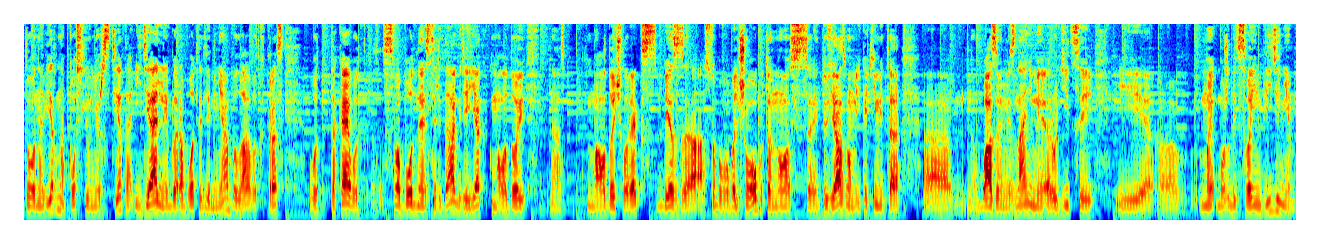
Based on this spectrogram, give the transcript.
то, наверное, после университета идеальной бы работой для меня была вот как раз вот такая вот свободная среда, где я как молодой, а, молодой человек без особого большого опыта, но с энтузиазмом и какими-то э, базовыми знаниями, эрудицией и, э, может быть, своим видением.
